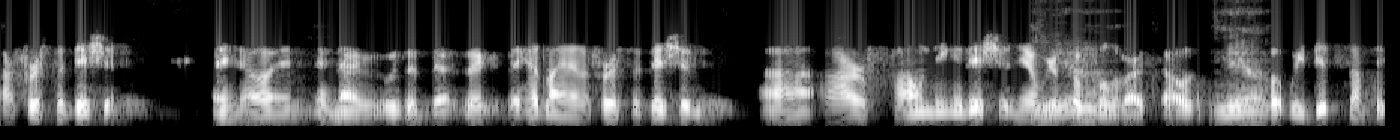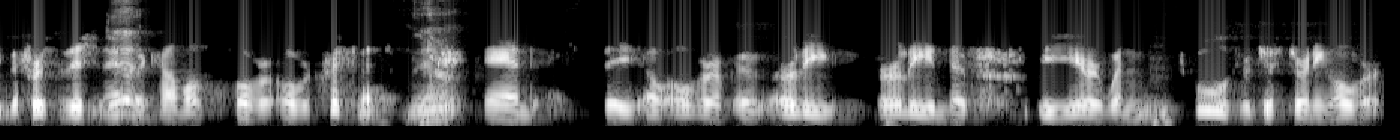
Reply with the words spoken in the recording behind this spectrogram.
our first edition. And you know, and and that was a, the the headline in the first edition, uh, our founding edition. You know, we were yeah. so full of ourselves, yeah. but we did something. The first edition had to come over over Christmas, yeah. and they oh, over uh, early early in the, year when schools were just turning over,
